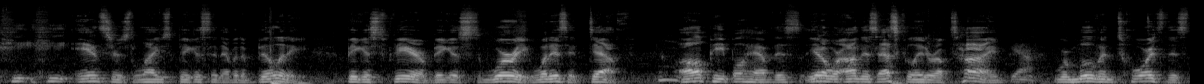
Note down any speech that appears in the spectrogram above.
he he answers life's biggest inevitability, biggest fear, biggest worry. What is it? Death. Mm. All people have this. You know, we're on this escalator of time. Yeah. We're moving towards this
